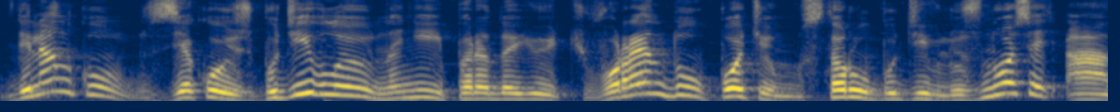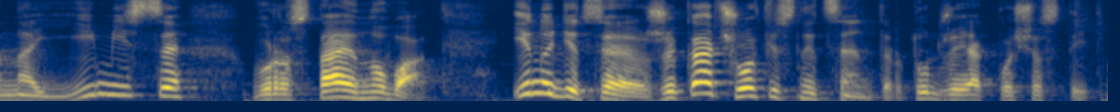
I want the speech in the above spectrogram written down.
Ділянку з якоюсь будівлею на ній передають в оренду, потім стару будівлю зносять, а на її місце виростає нова. Іноді це ЖК чи офісний центр. Тут же як пощастить.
